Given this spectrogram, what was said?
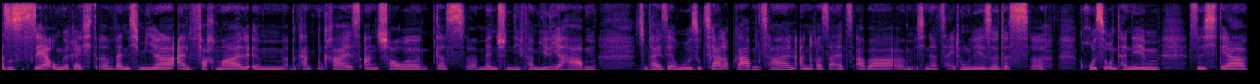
Also es ist sehr ungerecht, äh, wenn ich mir einfach mal im Bekanntenkreis anschaue, dass äh, Menschen, die Familie haben, zum Teil sehr hohe Sozialabgaben zahlen, andererseits aber ähm, ich in der Zeitung lese, dass äh, große Unternehmen sich der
